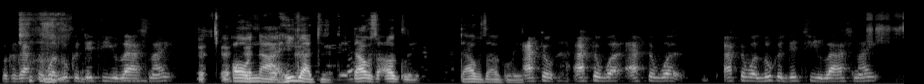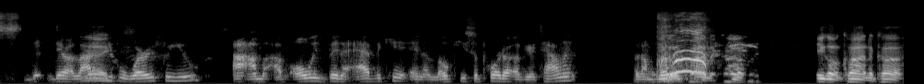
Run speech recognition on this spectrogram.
Because after what Luka did to you last night, Oh nah, he got this. That was ugly. That was ugly. after after what after what after what Luka did to you last night, th- there are a lot Yikes. of people worried for you. I, I'm I've always been an advocate and a low key supporter of your talent, but I'm gonna cry in the car. He gonna cry in the car.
